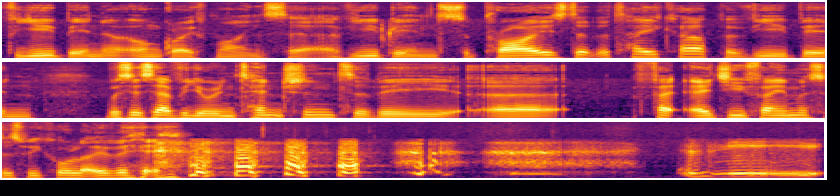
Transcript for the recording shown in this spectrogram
for you been on growth mindset? Have you been surprised at the take up? Have you been was this ever your intention to be uh, fa- edgy famous as we call it over here? the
